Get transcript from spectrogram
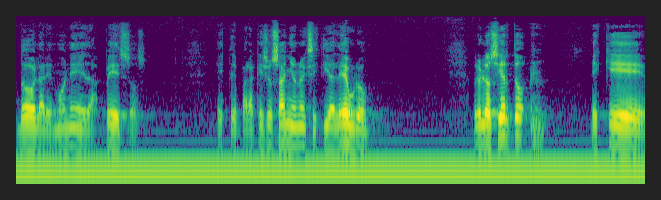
dólares, monedas, pesos, este, para aquellos años no existía el euro. Pero lo cierto es que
